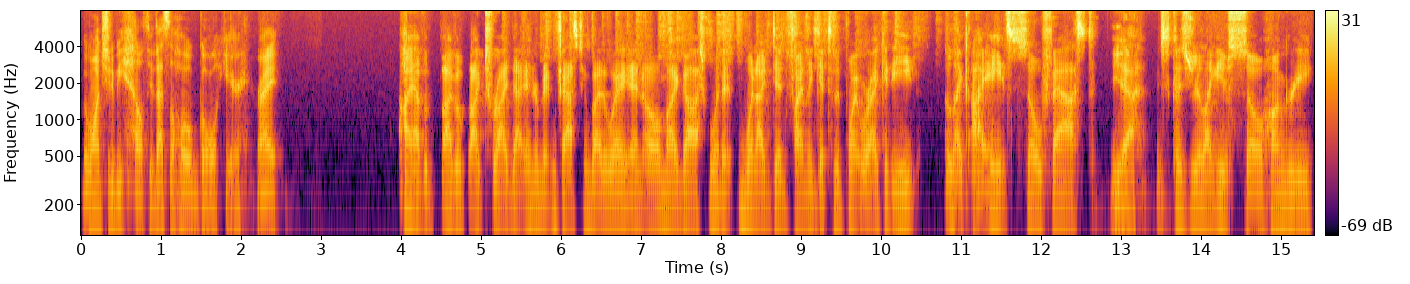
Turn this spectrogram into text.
We want you to be healthy. That's the whole goal here, right? I have a, I have a, I tried that intermittent fasting, by the way, and oh my gosh, when it, when I did finally get to the point where I could eat, like I ate so fast, Yeah. just because you're like you're so hungry,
